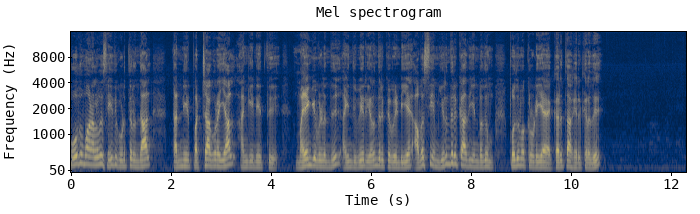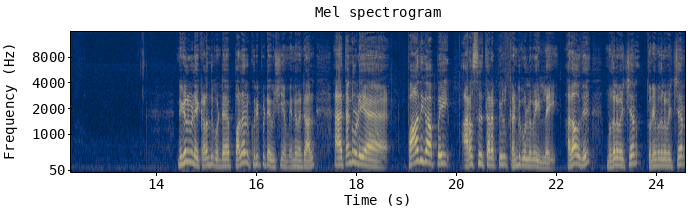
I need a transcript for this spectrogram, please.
போதுமான அளவு செய்து கொடுத்திருந்தால் தண்ணீர் பற்றாக்குறையால் அங்கே நேற்று மயங்கி விழுந்து ஐந்து பேர் இறந்திருக்க வேண்டிய அவசியம் இருந்திருக்காது என்பதும் பொதுமக்களுடைய கருத்தாக இருக்கிறது. நிகழ்வுகளை கலந்து கொண்ட பலர் குறிப்பிட்ட விஷயம் என்னவென்றால் அஹ், தங்களுடைய பாதுகாப்பை அரசு தரப்பில் கண்டுகொள்ளவே இல்லை. அதாவது முதலமைச்சர் துணை முதலமைச்சர்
